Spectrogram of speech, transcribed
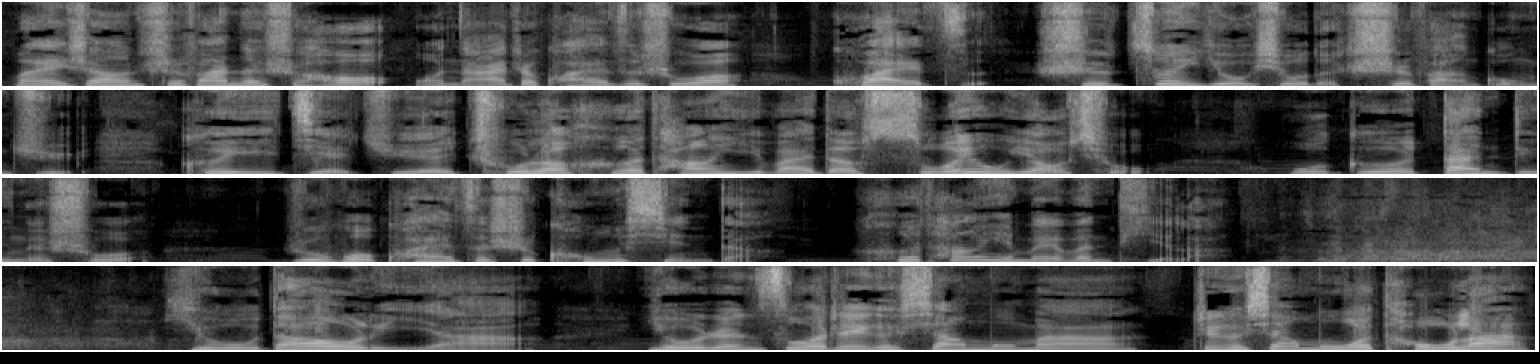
晚上吃饭的时候，我拿着筷子说。筷子是最优秀的吃饭工具，可以解决除了喝汤以外的所有要求。我哥淡定地说：“如果筷子是空心的，喝汤也没问题了。”有道理呀！有人做这个项目吗？这个项目我投啦。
